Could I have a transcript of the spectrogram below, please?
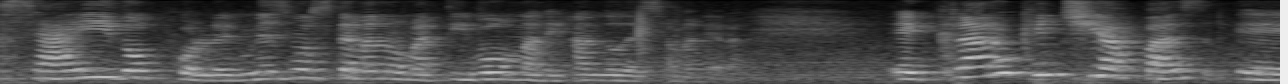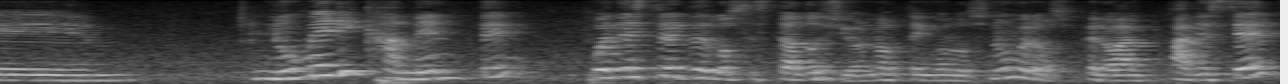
se ha ido por el mismo sistema normativo manejando de esa manera. Eh, claro que en Chiapas, eh, numéricamente, puede ser de los estados, yo no tengo los números, pero al parecer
